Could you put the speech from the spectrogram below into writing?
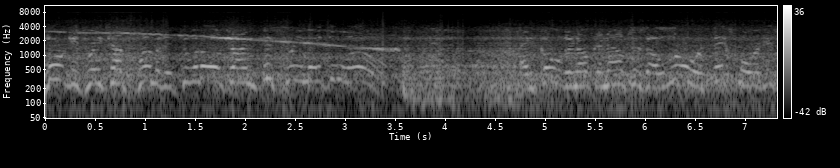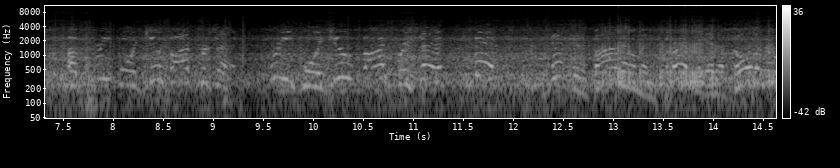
mortgage rates have plummeted to an all-time history-making low. And Golden Oak announces a lower fixed mortgage of 3.25%. 3.25% fixed! This is Bob Elman, president of Golden Oak.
